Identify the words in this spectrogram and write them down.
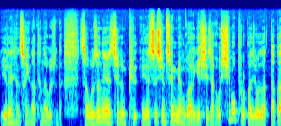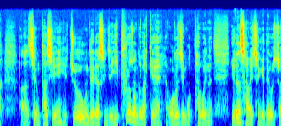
이런 현상이 나타나고 있습니다. 자, 오전에 지금 SCM 생명과학이 시작하고 15%까지 올랐다가 아, 지금 다시 쭉 내려서 이제 2% 정도밖에 오르지 못하고 있는 이런 상황이 전개되고 있죠.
